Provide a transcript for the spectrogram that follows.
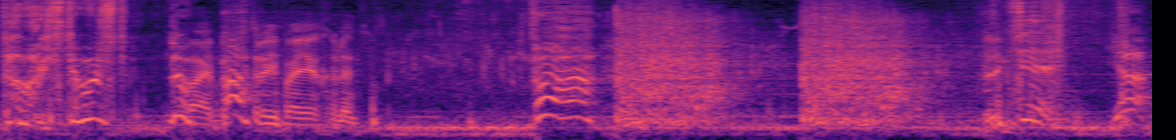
Товарищ, товарищ. Давай, быстрее а! поехали. А! Где? Я.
